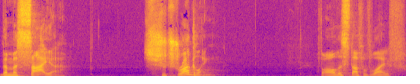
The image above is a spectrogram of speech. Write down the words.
the Messiah, struggling with all the stuff of life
